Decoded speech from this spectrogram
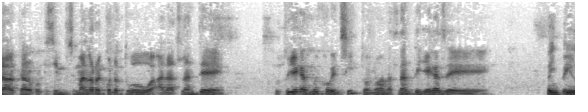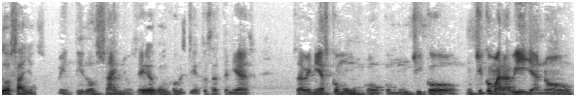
Claro, claro, porque si, mal no recuerdo, tú al Atlante, pues tú llegas muy jovencito, ¿no? Al Atlante llegas de... 22 años. 22 años, llegas muy jovencito, o sea, tenías, o sea, venías como un, como, un chico, un chico maravilla, ¿no?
